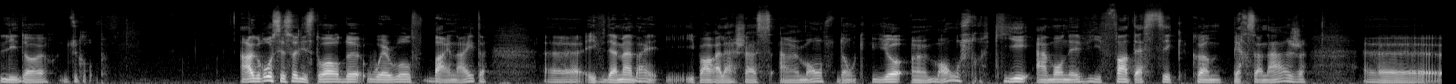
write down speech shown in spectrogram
leader du groupe. En gros, c'est ça l'histoire de Werewolf by Night. Euh, évidemment, ben, il part à la chasse à un monstre. Donc, il y a un monstre qui est, à mon avis, fantastique comme personnage. Euh,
